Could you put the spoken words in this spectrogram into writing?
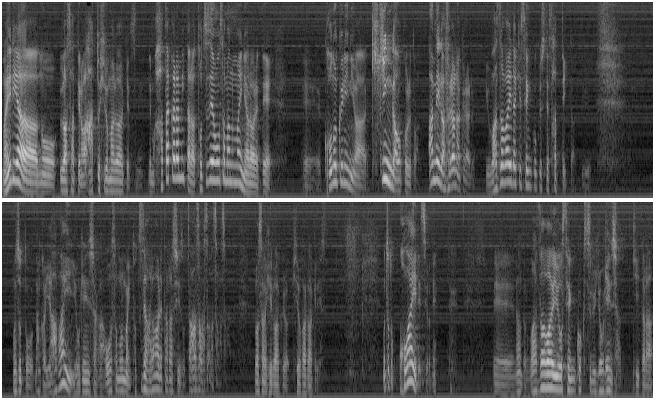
まあ、エリアの噂っていうのはわっと広まるわけですねでも旗から見たら突然王様の前に現れて、えー、この国には飢饉が起こると。雨が降らなくなる。災いだけ宣告して去っていったっていう、まあ、ちょっとなんかやばい預言者が王様の前に突然現れたらしいぞ。ざわざわざわざわざわ噂が広がる広がるわけですちょっと怖いですよねえー、なんだろう災いを宣告する預言者聞いたら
